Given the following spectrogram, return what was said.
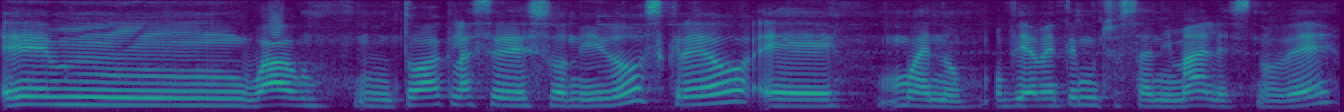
wow, em, toda clase de sonidos, creo. Eh, bueno, obviamente muchos animales, ¿no ve?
